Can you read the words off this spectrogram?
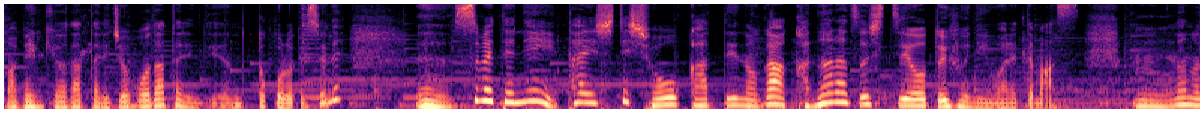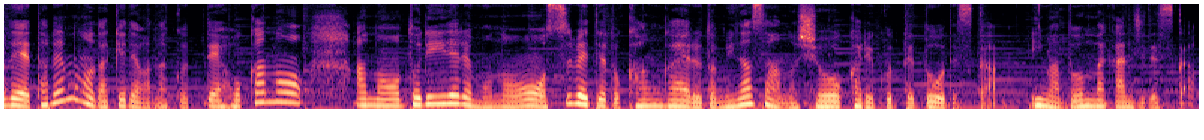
まあ、勉強だったり情報だったりっていうところですよね、うん、全てに対して消化っていうのが必ず必要というふうに言われてます、うん、なので食べ物だけではなくって他のあの取り入れるものを全てと考えると皆さんの消化力ってどうですか？今どんな感じですか？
